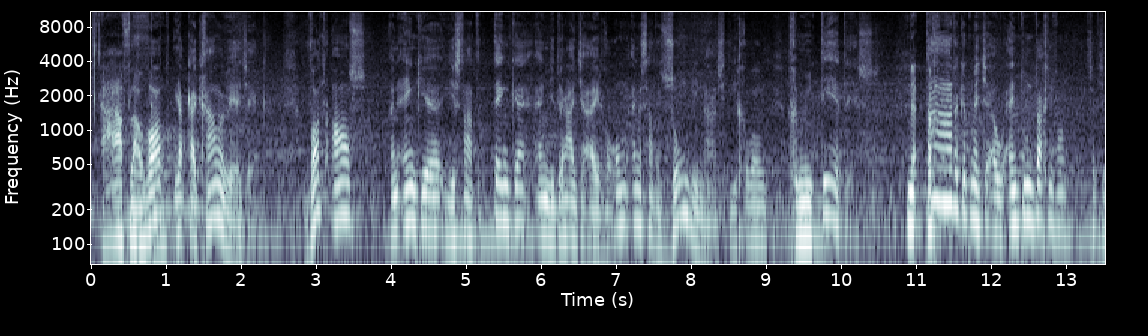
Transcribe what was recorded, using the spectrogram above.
Ja, flauw. wat, ja kijk, gaan we weer Jack. Wat als in één keer je staat te tanken en je draait je eigen om en er staat een zombie naast je die gewoon gemuteerd is. Nee, Daar had ik het met je over. En toen dacht je van, zat je,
